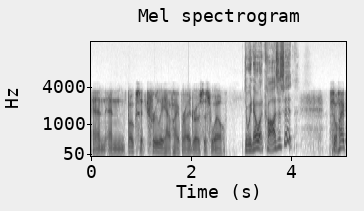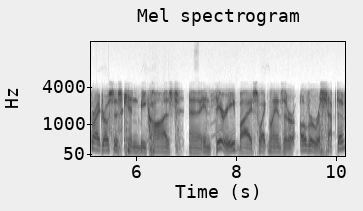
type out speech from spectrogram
and and folks that truly have hyperhidrosis will. Do we know what causes it? So hyperhidrosis can be caused, uh, in theory, by sweat glands that are over-receptive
